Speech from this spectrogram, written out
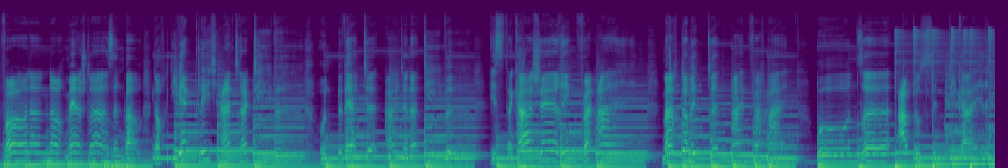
fordern noch mehr Straßenbau. Doch die wirklich attraktive und bewährte Alternative ist ein Carsharing-Verein. Macht doch mit, tritt einfach ein. Unsere Autos sind die geilen,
